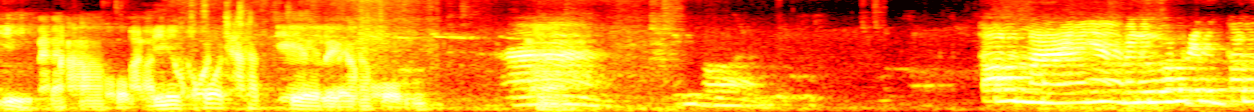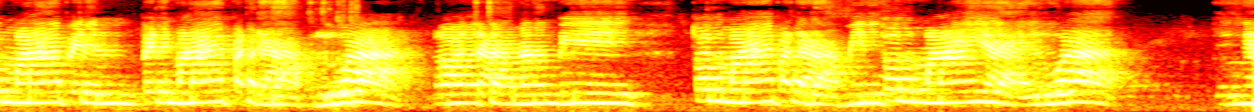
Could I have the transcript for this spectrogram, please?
อีกนะครับผมอันนี้โคตรชัดเจนเลยครับผมอ่าพี่บอล ต้นไม้เนี่ยไม่รู้ว่าเป็นต้นไม้เป็นเป็นไม้ประดับหรือว่านอกจากมันมีต้นไม้ประดับมีต้นไม้ใหญ่หรือว่ายังไง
